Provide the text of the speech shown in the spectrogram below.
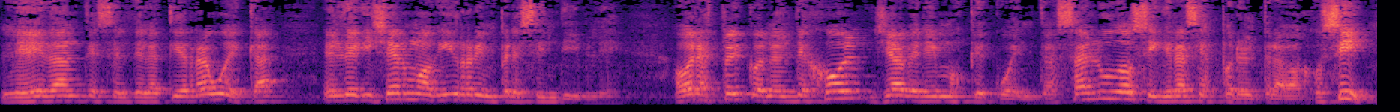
leed antes el de la Tierra Hueca, el de Guillermo Aguirre imprescindible. Ahora estoy con el de Hall, ya veremos qué cuenta. Saludos y gracias por el trabajo. Sí,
